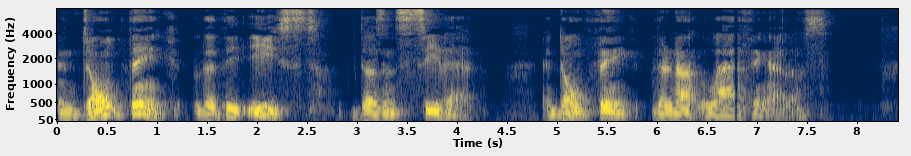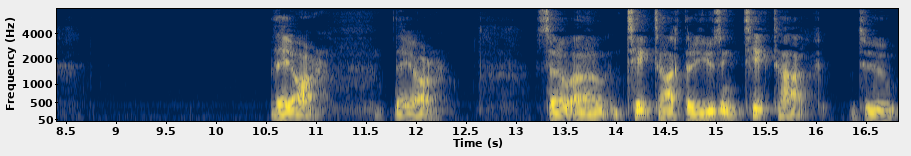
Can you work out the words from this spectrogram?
And don't think that the East doesn't see that. And don't think they're not laughing at us. They are. They are. So um, TikTok, they're using TikTok to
